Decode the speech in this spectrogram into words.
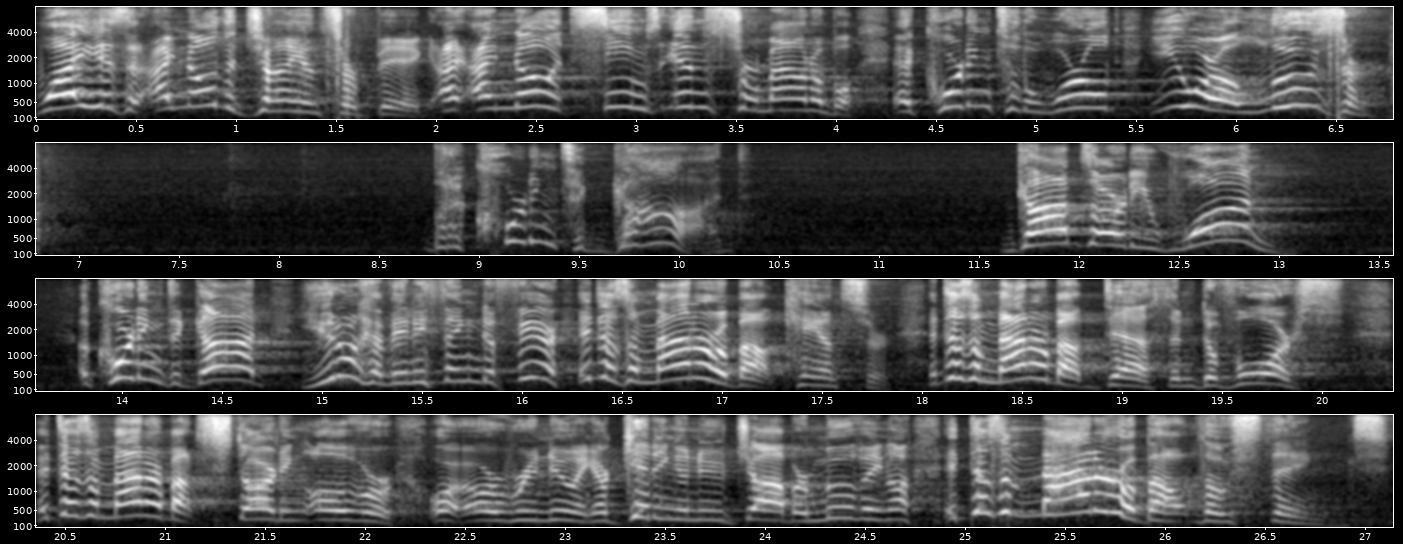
Why is it? I know the giants are big. I, I, know it seems insurmountable. According to the world, you are a loser. But according to God, God's already won. According to God, you don't have anything to fear. It doesn't matter about cancer. It doesn't matter about death and divorce. It doesn't matter about starting over or, or, renewing or getting a new job or moving on. It doesn't matter about those things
